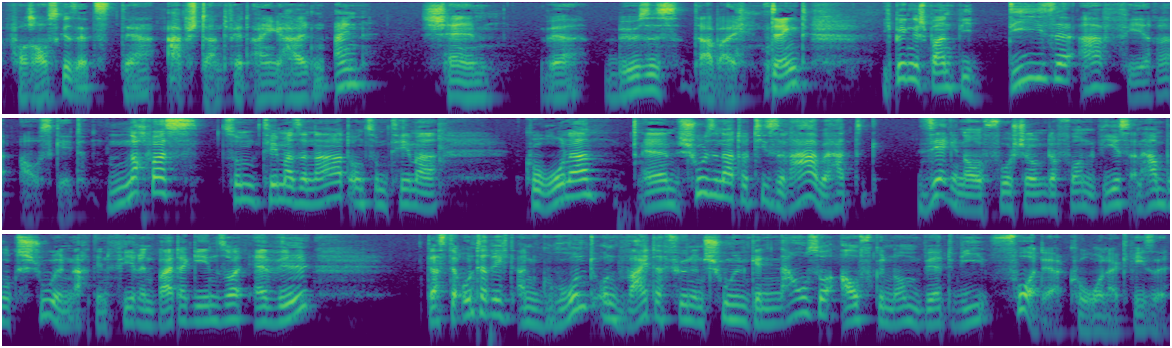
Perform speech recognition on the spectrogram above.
Vorausgesetzt, der Abstand wird eingehalten. Ein Schelm wer Böses dabei denkt. Ich bin gespannt, wie diese Affäre ausgeht. Noch was zum Thema Senat und zum Thema Corona. Ähm, Schulsenator Thies Rabe hat sehr genaue Vorstellungen davon, wie es an Hamburgs Schulen nach den Ferien weitergehen soll. Er will, dass der Unterricht an Grund- und weiterführenden Schulen genauso aufgenommen wird wie vor der Corona-Krise.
